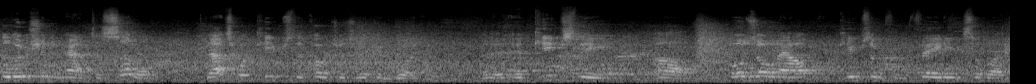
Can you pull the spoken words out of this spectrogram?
pollution and have to settle. That's what keeps the coaches looking good, and it, it keeps the uh, ozone out, keeps them from fading so much.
